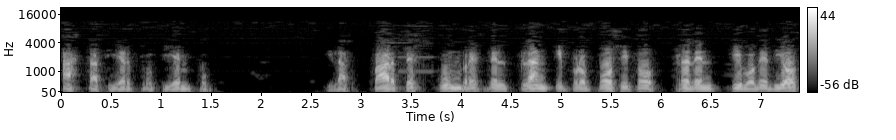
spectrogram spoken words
hasta cierto tiempo. Y las partes cumbres del plan y propósito redentivo de Dios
